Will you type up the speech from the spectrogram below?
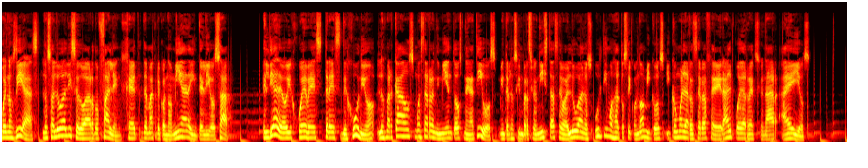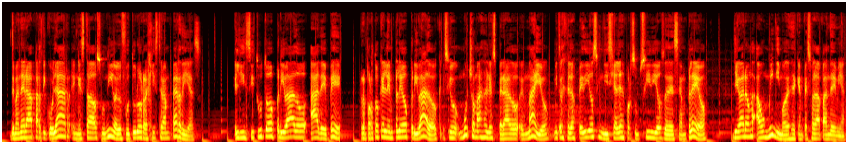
Buenos días, los saluda Luis Eduardo Fallen, Head de Macroeconomía de IntelioSAP. El día de hoy, jueves 3 de junio, los mercados muestran rendimientos negativos, mientras los inversionistas evalúan los últimos datos económicos y cómo la Reserva Federal puede reaccionar a ellos. De manera particular, en Estados Unidos los futuros registran pérdidas. El instituto privado ADP reportó que el empleo privado creció mucho más de lo esperado en mayo, mientras que los pedidos iniciales por subsidios de desempleo llegaron a un mínimo desde que empezó la pandemia.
